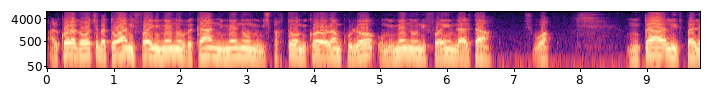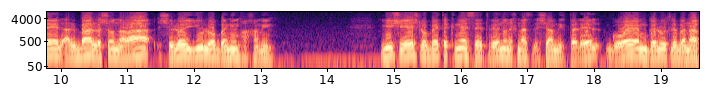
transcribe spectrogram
על כל עבירות שבתורה נפרעים ממנו, וכאן ממנו, ממשפחתו, מכל העולם כולו, וממנו נפרעים לאלתר. שבועה. מותר להתפלל על בעל לשון הרע, שלא יהיו לו בנים חכמים. מי שיש לו בית הכנסת ואינו נכנס לשם להתפלל, גורם גלות לבניו.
